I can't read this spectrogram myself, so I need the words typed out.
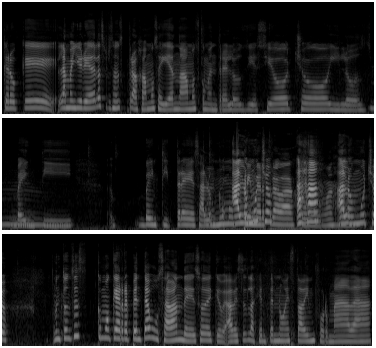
Creo que la mayoría de las personas que trabajamos ahí andábamos como entre los 18 y los 20, 23, a lo, Como a lo mucho. trabajo, Ajá, ajá. a lo mucho. Entonces, como que de repente abusaban de eso, de que a veces la gente no estaba informada.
